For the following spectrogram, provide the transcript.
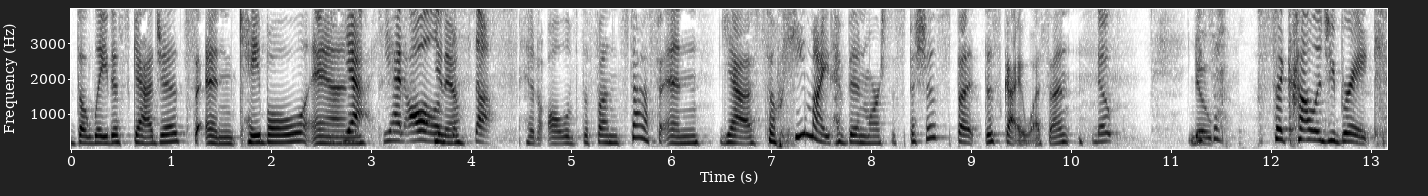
the latest gadgets and cable and yeah, he had all you of know. the stuff. had all of the fun stuff and yeah so he might have been more suspicious but this guy wasn't Nope. nope said- psychology break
